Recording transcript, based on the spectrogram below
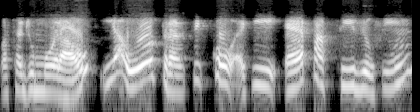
o assédio moral, e a outra ficou, que é passível, sim,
